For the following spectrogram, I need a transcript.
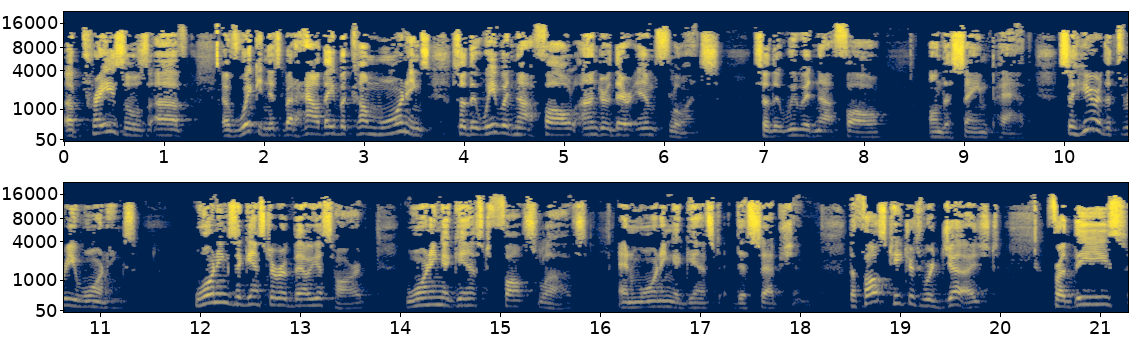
appraisals of, of wickedness, but how they become warnings so that we would not fall under their influence, so that we would not fall on the same path. So here are the three warnings warnings against a rebellious heart, warning against false loves, and warning against deception. The false teachers were judged for these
